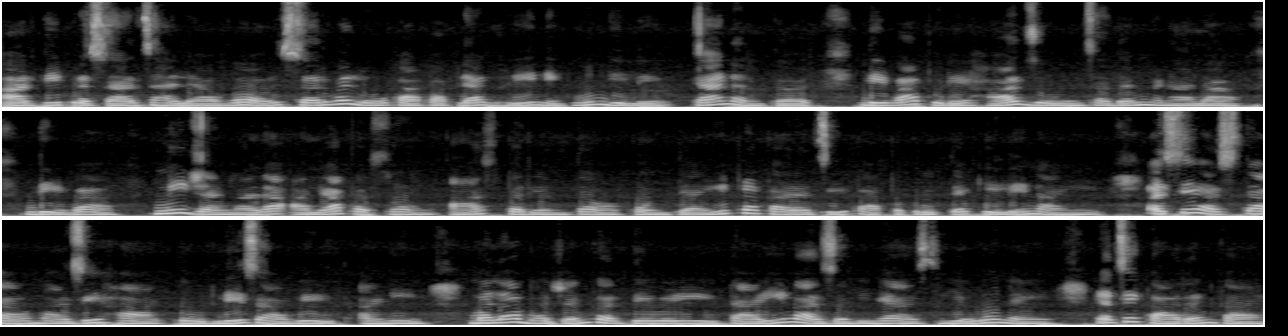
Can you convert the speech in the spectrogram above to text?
आरती प्रसाद झाल्यावर सर्व लोक आपापल्या घरी निघून गेले. त्यानंतर देवापुढे हात जोडून सदन म्हणाला देवा मी जन्माला आल्यापासून आजपर्यंत कोणत्याही प्रकाराचे पापकृत्य केले नाही. असे असता माझे हात तोडले जावेत आणि मला भजन करतेवेळी टाळी वाजविण्यास येऊ नये. याचे कारण काय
